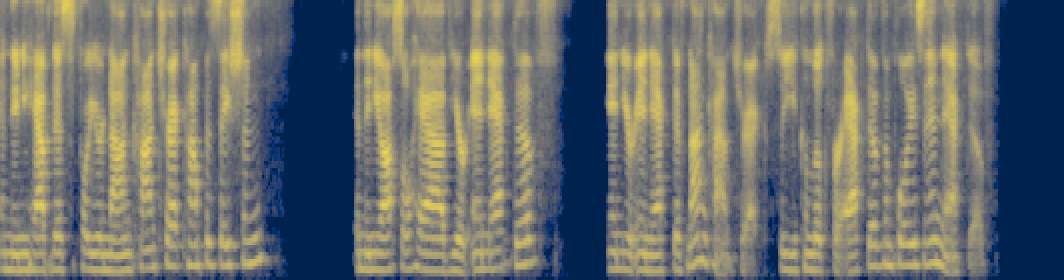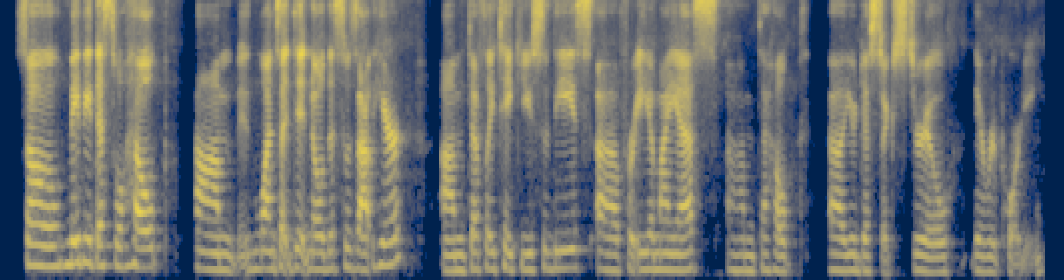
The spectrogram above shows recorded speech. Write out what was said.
And then you have this for your non-contract compensation. And then you also have your inactive and your inactive non-contract. So you can look for active employees and inactive. So maybe this will help um, ones that didn't know this was out here. Um, definitely take use of these uh, for EMIS um, to help uh, your districts through their reporting.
